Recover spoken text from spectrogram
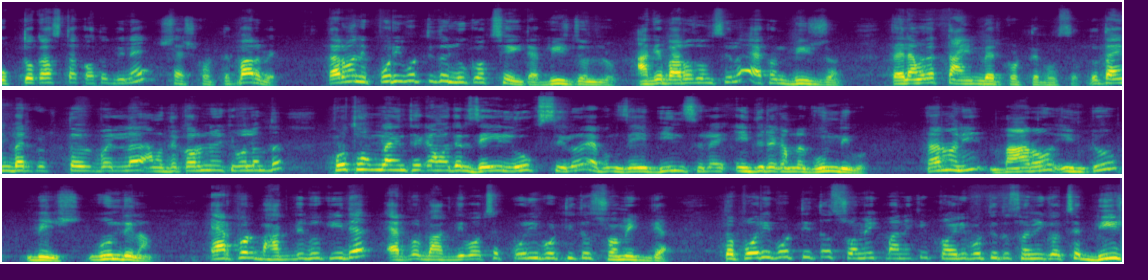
উক্ত কাজটা কত দিনে শেষ করতে পারবে? তার মানে পরিবর্তিত লোক হচ্ছে এইটা, বিশ জন লোক। আগে বারো জন ছিল, এখন বিশ জন। তাইলে আমাদের টাইম বের করতে বলছে। তো টাইম বের করতে বললে আমাদের করণীয় কি বলুন তো? প্রথম লাইন থেকে আমাদের যেই লোক ছিল এবং যেই দিন ছিল, এই দুটোকে আমরা গুণ দিব। তার মানে বারো ইন্টু বিশ, গুণ দিলাম। এরপর ভাগ দিব কি দেয়? এরপর ভাগ দিব হচ্ছে পরিবর্তিত শ্রমিক দেয়া তো পরিবর্তিত শ্রমিক মানে কি? পরিবর্তিত শ্রমিক হচ্ছে বিশ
